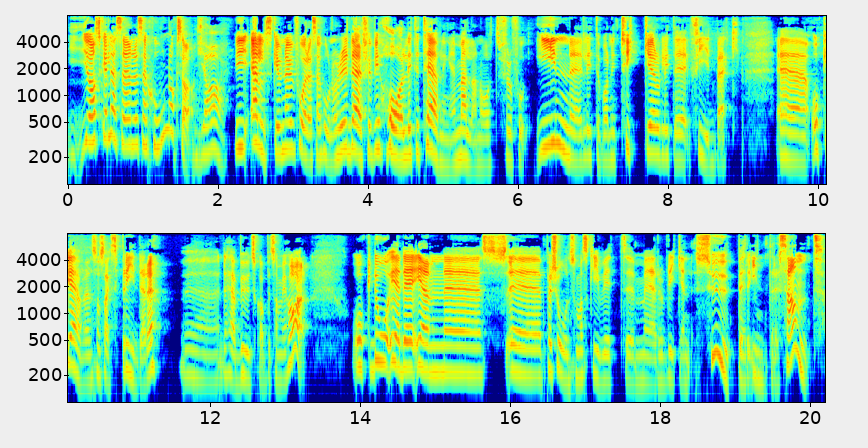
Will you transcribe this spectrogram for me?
jag ska läsa en recension också. Ja. Vi älskar ju när vi får recensioner och det är därför vi har lite tävlingar emellanåt för att få in lite vad ni tycker och lite feedback. Eh, och även som sagt sprida det, eh, det här budskapet som vi har. Och då är det en person som har skrivit med rubriken Superintressant.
